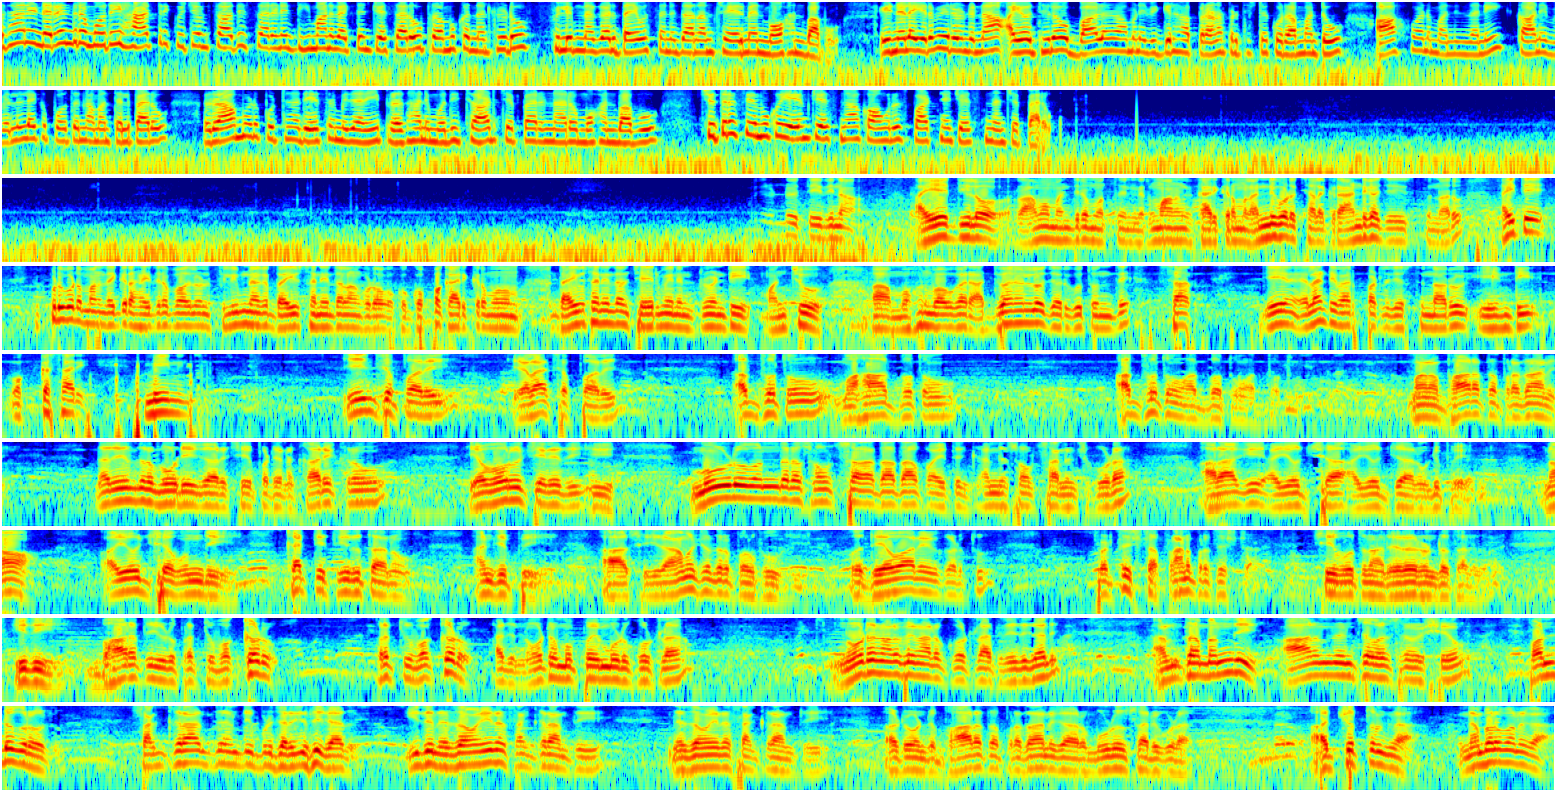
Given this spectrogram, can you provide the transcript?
ప్రధాని నరేంద్ర మోదీ హ్యాట్రిక్ విజయం సాధిస్తారని ధీమాను వ్యక్తం చేశారు ప్రముఖ నటుడు ఫిలిం నగర్ దైవ సన్నిధానం చైర్మన్ మోహన్ బాబు. ఈ నెల ఇరవై రెండున అయోధ్యలో బాలరాముని విగ్రహ ప్రాణప్రతిష్టకు రమ్మంటూ ఆహ్వానం అందిందని కానీ వెళ్ళలేకపోతున్నామని తెలిపారు. రాముడు పుట్టిన దేశం ఇదని ప్రధాని మోదీ చాటు చెప్పారన్నారు మోహన్ బాబు. చిత్రసీమకు ఏం చేసినా కాంగ్రెస్ పార్టీనే చేస్తుందని చెప్పారు. రెండవ తేదీన అయోధ్యలో రామ మందిరం మొత్తం నిర్మాణ కార్యక్రమాలు అన్నీ కూడా చాలా గ్రాండ్గా చేయిస్తున్నారు. అయితే ఇప్పుడు కూడా మన దగ్గర హైదరాబాద్లోని ఫిలిం నగర్ దైవ సన్నిధానం కూడా ఒక గొప్ప కార్యక్రమం. దైవ సన్నిధానం చైర్మన్ అయినటువంటి మంచు ఆ, మోహన్ బాబు గారి ఆధ్వర్యంలో జరుగుతుంది. సార్ ఏ ఎలాంటి ఏర్పాట్లు చేస్తున్నారు? ఏంటి? ఒక్కసారి మీ నుంచి. ఏం చెప్పాలి? ఎలా చెప్పాలి? అద్భుతం మహా అద్భుతం అద్భుతం అద్భుతం అద్భుతం. మన భారత ప్రధాని నరేంద్ర మోడీ గారు చేపట్టిన కార్యక్రమం ఎవరూ చేయలేదు. ఈ మూడు వందల సంవత్సరాల దాదాపు అయితే అన్ని సంవత్సరాల నుంచి కూడా అలాగే అయోధ్య అయోధ్య అని ఉండిపోయింది. నా అయోధ్య ఉంది కట్టి తీరుతాను అని చెప్పి ఆ శ్రీరామచంద్ర ప్రభువుకి ఒక దేవాలయం కడుతూ ప్రతిష్ట ప్రాణ ప్రతిష్ట చేయబోతున్నారు ఇరవై రెండో తారీఖున ఇది భారతీయుడు ప్రతి ఒక్కడు ప్రతి ఒక్కడు అది నూట ముప్పై మూడు కోట్ల నూట నలభై నాలుగు కోట్ల తెలియదు కానీ అంతమంది ఆనందించవలసిన విషయం పండుగ రోజు. సంక్రాంతి అంటే ఇప్పుడు జరిగింది కాదు. ఇది నిజమైన సంక్రాంతి నిజమైన సంక్రాంతి. అటువంటి భారత ప్రధాని గారు మూడోసారి కూడా అత్యుత్తంగా నెంబర్ వన్గా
